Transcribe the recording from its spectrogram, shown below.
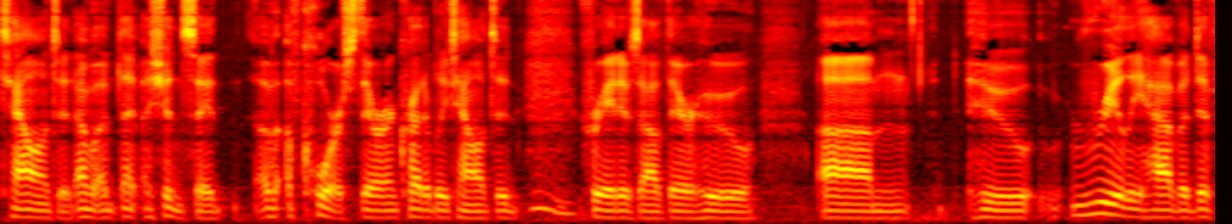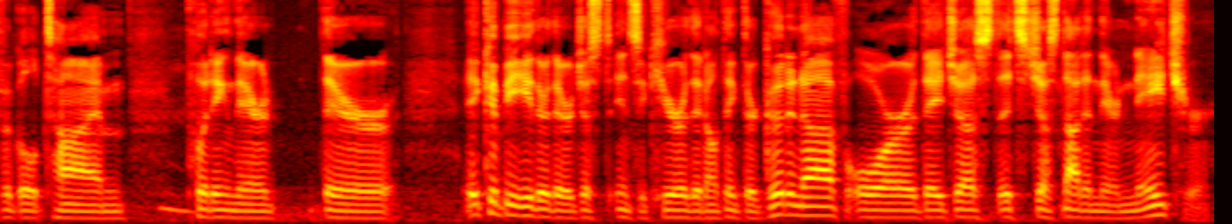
talented. I, I shouldn't say, of, of, course, there are incredibly talented mm. creatives out there who um, who really have a difficult time mm. putting their their. It could be either they're just insecure, they don't think they're good enough, or they just it's just not in their nature.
